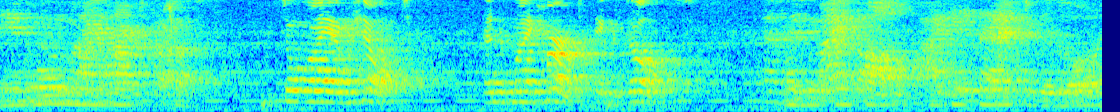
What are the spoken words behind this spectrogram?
In whom my heart trusts. So I am helped, and my heart exults. And with my song I give thanks to the Lord.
